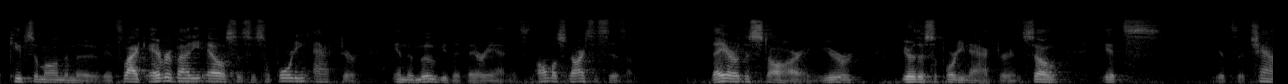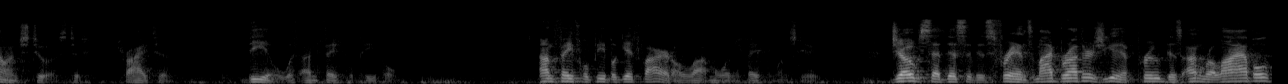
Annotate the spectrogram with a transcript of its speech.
It keeps them on the move. It's like everybody else is a supporting actor in the movie that they're in. It's almost narcissism. They are the star, and you're you're the supporting actor, and so it's it's a challenge to us to try to deal with unfaithful people. Unfaithful people get fired a whole lot more than faithful ones do. Job said this of his friends My brothers, you have proved as unreliable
